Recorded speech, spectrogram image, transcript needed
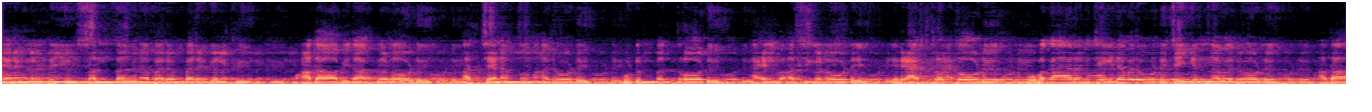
ജനങ്ങളുടെയും സന്താന പരമ്പരകൾക്ക് മാതാപിതാക്കളോട് അച്ഛനമ്മമാരോട് കുടുംബത്തോട് അയൽവാസികളോട് രാഷ്ട്രത്തോട് ഉപകാരം ചെയ്തവരോട് ചെയ്യുന്നവരോട് അതാ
